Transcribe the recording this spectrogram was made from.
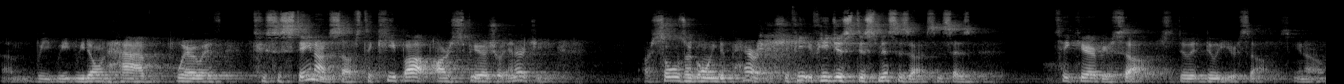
Um, we, we, we don't have wherewith to sustain ourselves, to keep up our spiritual energy. Our souls are going to perish. If he, if he just dismisses us and says, take care of yourselves. Do it, do it yourselves, you know.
